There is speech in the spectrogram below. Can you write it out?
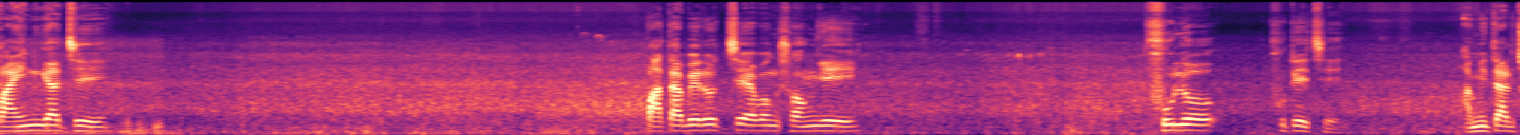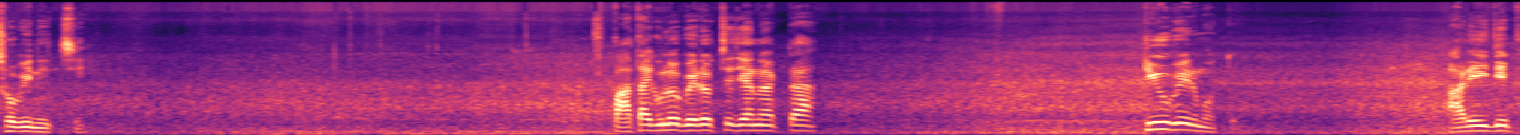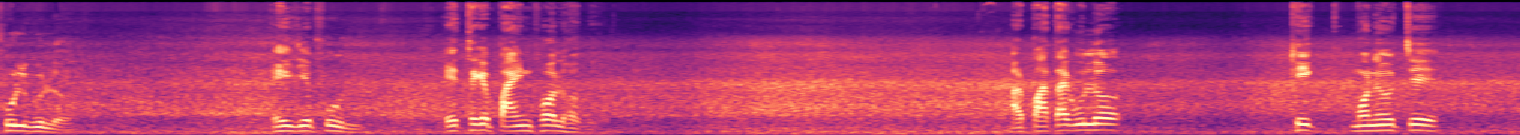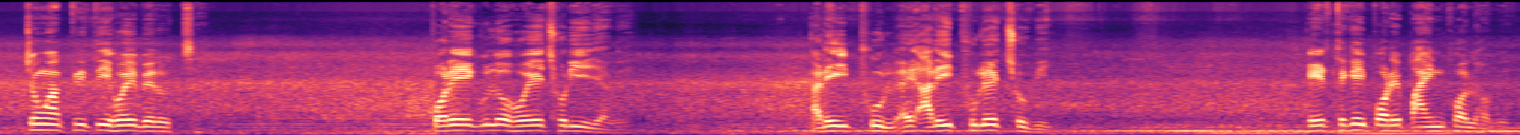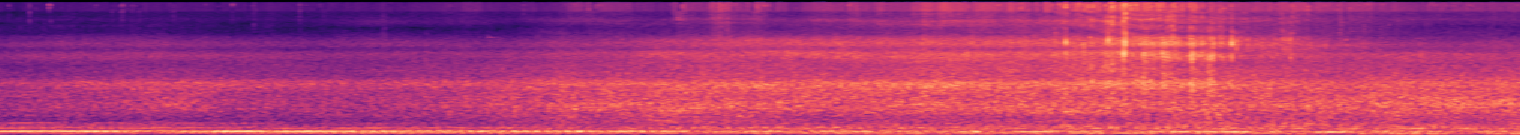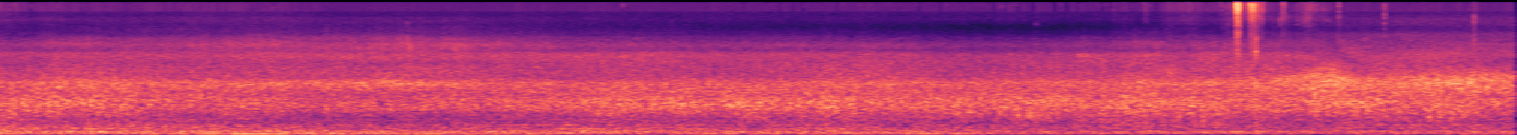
Pine গাছে। পাতা বেরোচ্ছে এবং সঙ্গে ফুলও ফুটেছে। আমি তার ছবি নিচ্ছি। পাতাগুলো বেরোচ্ছে যেন একটা টিউবের মতো। আর এই যে ফুলগুলো, এই যে ফুল। এর থেকে পাইন ফল হবে। আর পাতাগুলো ঠিক মনে হচ্ছে চোঙাকৃতি হয়ে বেরোচ্ছে। পরে এগুলো হয়ে ছড়িয়ে যাবে। আর এই ফুল আর এই ফুলের ছবি, এর থেকেই পরে পাইন ফল হবে।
